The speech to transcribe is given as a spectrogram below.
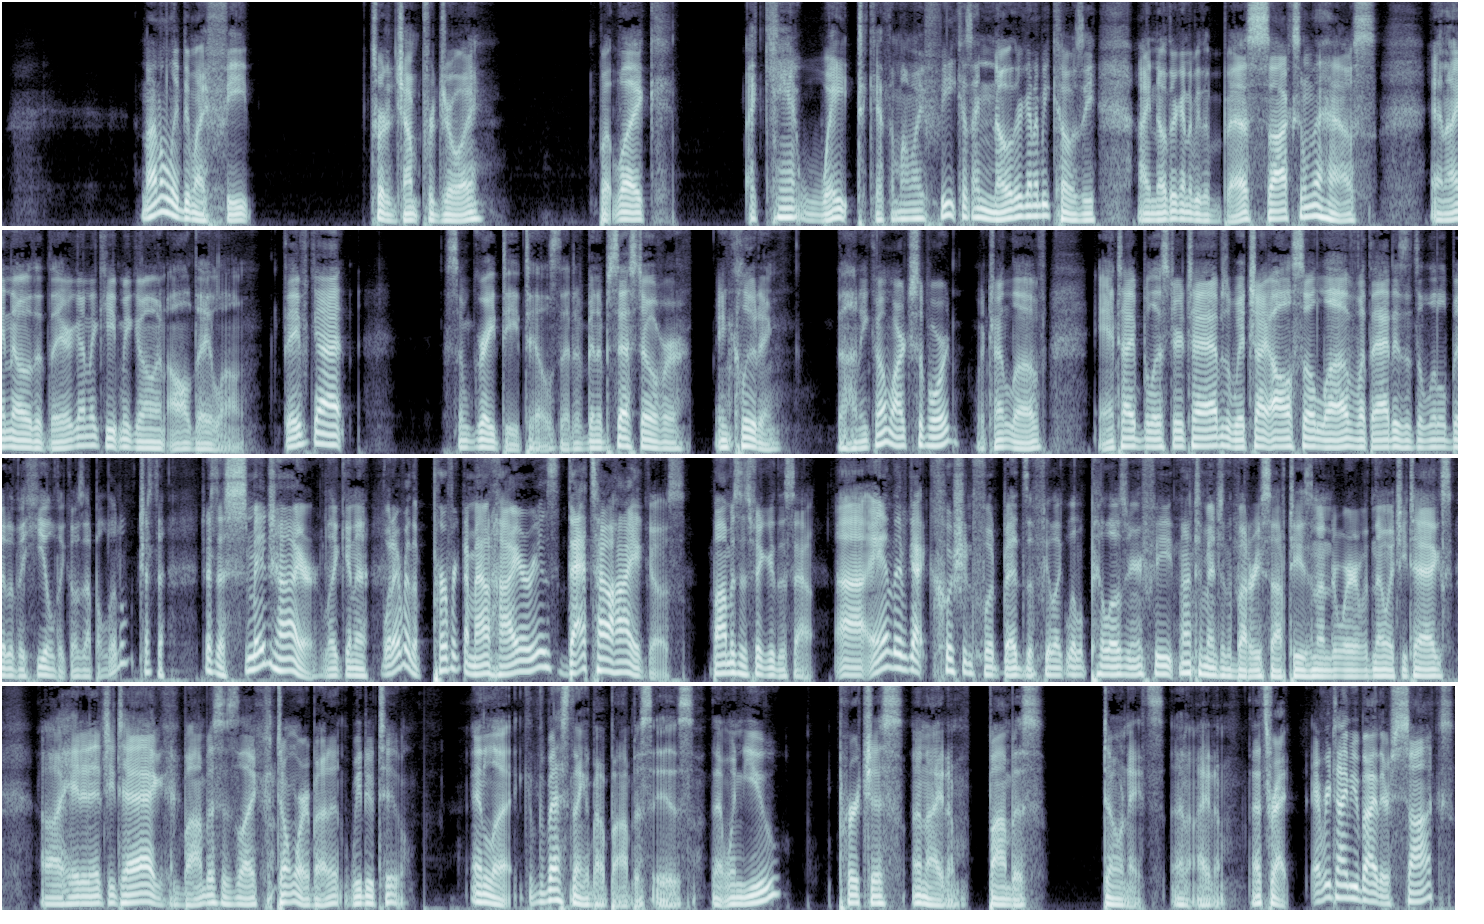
not only do my feet sort of jump for joy, but like I can't wait to get them on my feet because I know they're going to be cozy. I know they're going to be the best socks in the house. And I know that they're going to keep me going all day long. They've got some great details that have been obsessed over, including the honeycomb arch support, which I love, anti blister tabs, which I also love. What that is, it's a little bit of the heel that goes up a little, just a just a smidge higher, like in a whatever the perfect amount higher is. That's how high it goes. Bombas has figured this out. Uh, and they've got cushioned footbeds that feel like little pillows on your feet. Not to mention the buttery soft tees and underwear with no itchy tags. Oh, I hate an itchy tag. And Bombas is like, don't worry about it. We do too. And look, the best thing about Bombas is that when you purchase an item, Bombas donates an item. That's right. Every time you buy their socks,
